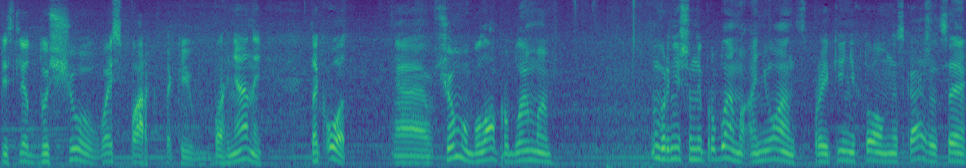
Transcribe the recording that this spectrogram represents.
після дощу весь парк такий багняний. Так от, е, в чому була проблема? Ну, верніше, не проблема, а нюанс, про який ніхто вам не скаже, це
